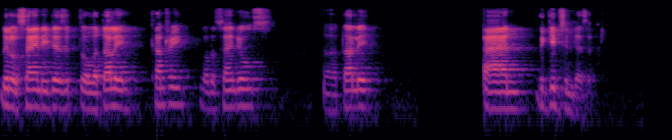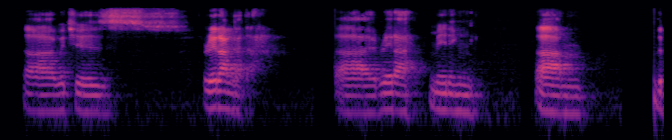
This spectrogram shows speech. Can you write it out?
little sandy desert, all the Dali country, a lot of sand uh, Dali. And the Gibson Desert, uh, which is Rirangata. Uh, meaning um, the,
